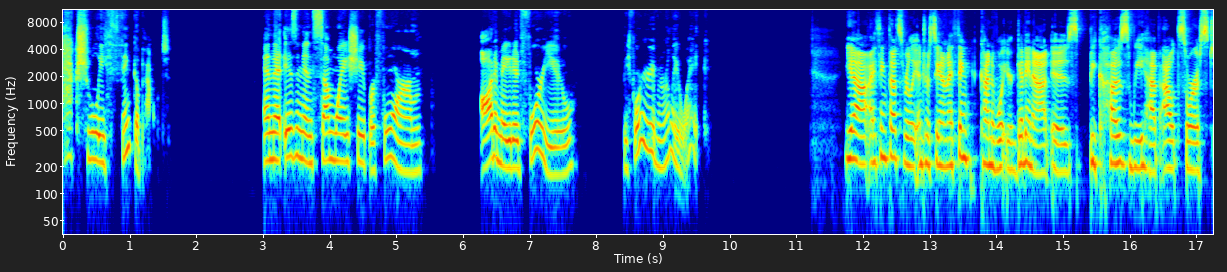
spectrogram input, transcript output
actually think about? And that isn't in some way, shape, or form automated for you before you're even really awake. Yeah, I think that's really interesting. And I think kind of what you're getting at is because we have outsourced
